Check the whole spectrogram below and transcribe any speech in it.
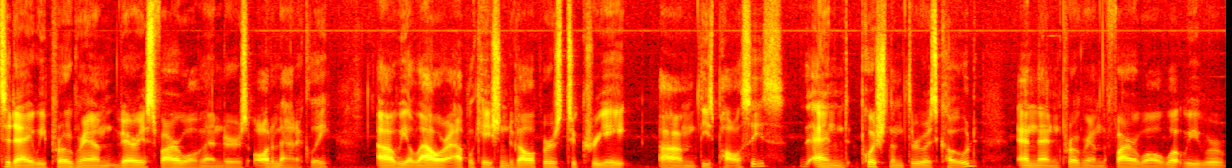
today. We program various firewall vendors automatically. Uh, we allow our application developers to create um, these policies and push them through as code and then program the firewall. What we were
